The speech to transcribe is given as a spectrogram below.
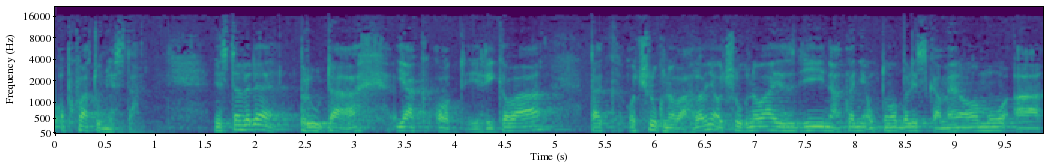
obchvatu města. Městem vede průtah jak od Jiříkova, tak od Šluknova. Hlavně od Šluknova jezdí nákladní automobily z Kamenolmu a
